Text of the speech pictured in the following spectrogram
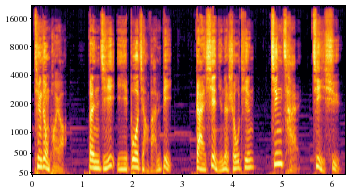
听众朋友，本集已播讲完毕，感谢您的收听，精彩继续。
